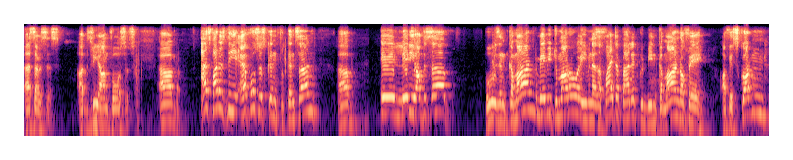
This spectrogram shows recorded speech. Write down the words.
uh, services, uh, the three armed forces. Um, as far as the Air Force is con- concerned, a lady officer who is in command, maybe tomorrow, even as a fighter pilot, could be in command of a of a squadron.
